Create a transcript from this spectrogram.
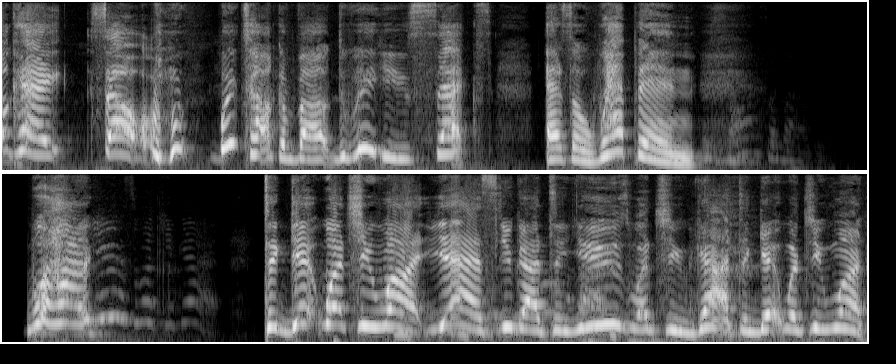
Okay, so we talk about do we use sex as a weapon? Well, how, to get what you want. Yes, you got to use what you got to get what you want.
